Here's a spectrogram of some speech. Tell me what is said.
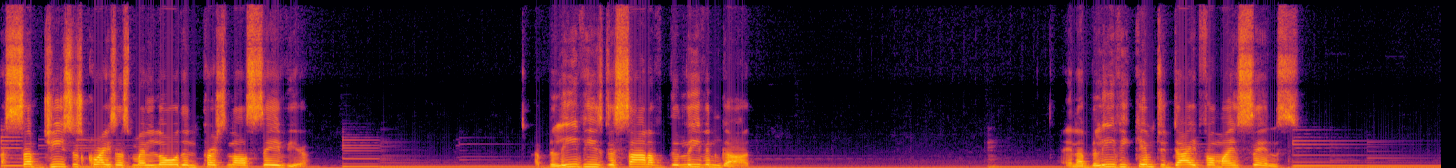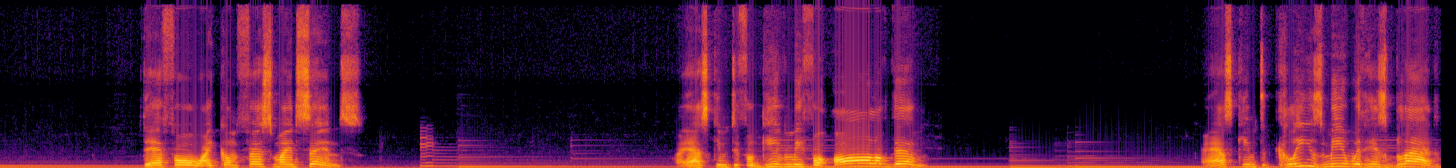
Accept Jesus Christ as my Lord and personal Savior. I believe He's the Son of the living God. And I believe He came to die for my sins. Therefore, I confess my sins. I ask Him to forgive me for all of them. I ask Him to cleanse me with His blood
